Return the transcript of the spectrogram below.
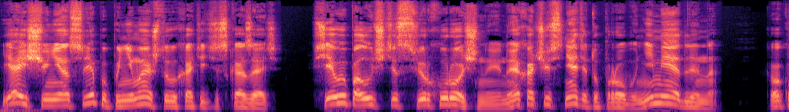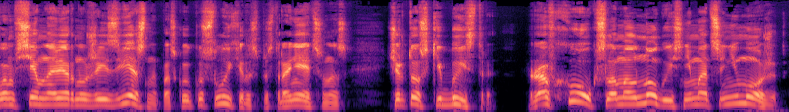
Я еще не ослеп и понимаю, что вы хотите сказать. Все вы получите сверхурочные, но я хочу снять эту пробу немедленно. Как вам всем, наверное, уже известно, поскольку слухи распространяются у нас чертовски быстро. Раф Хоук сломал ногу и сниматься не может.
